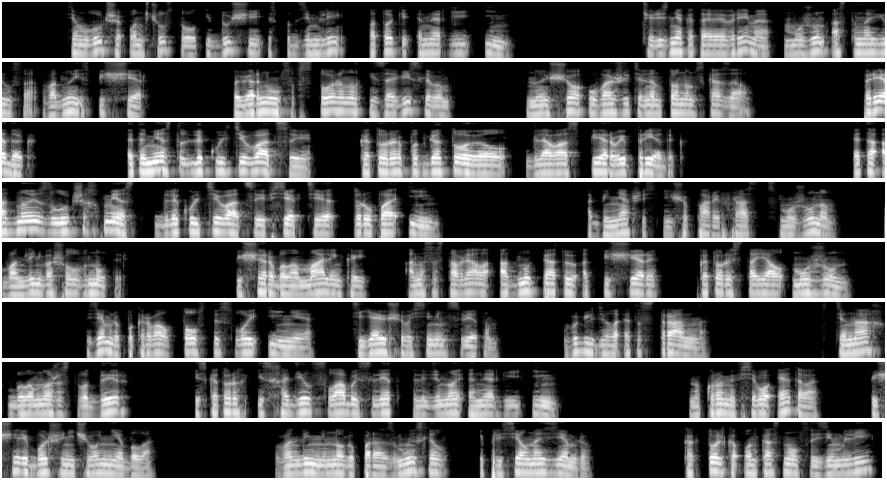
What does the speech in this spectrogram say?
тем лучше он чувствовал идущие из-под земли потоки энергии инь. Через некоторое время Мужун остановился в одной из пещер, повернулся в сторону и завистливым, но еще уважительным тоном сказал. «Предок, это место для культивации, которое подготовил для вас первый предок. Это одно из лучших мест для культивации в секте Трупа Инь». Обменявшись еще парой фраз с Мужуном, Ван Линь вошел внутрь. Пещера была маленькой, она составляла одну пятую от пещеры, в которой стоял Мужун. Землю покрывал толстый слой иния, сияющего синим светом. Выглядело это странно. В стенах было множество дыр, из которых исходил слабый след ледяной энергии инь. Но кроме всего этого, в пещере больше ничего не было. Ван Линь немного поразмыслил и присел на землю. Как только он коснулся земли,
